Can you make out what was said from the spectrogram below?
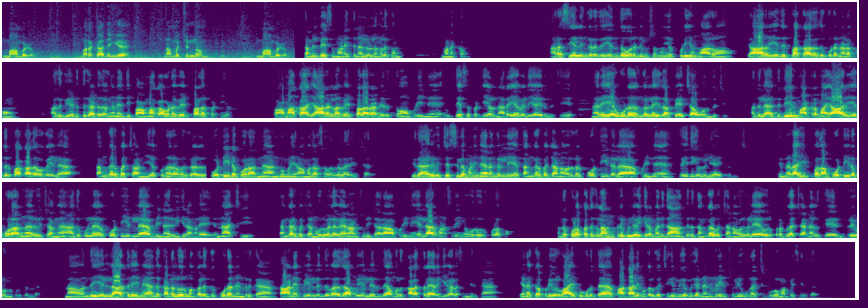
மாம்பழம். மறக்காதீங்க. நம்ம சின்னம் மாம்பழம். தமிழ் பேசும் அனைத்து நல்லுள்ளங்களுக்கும் வணக்கம். அரசியலுங்கிறது எந்த ஒரு நிமிஷமும் எப்படியும் மாறும். யாரும் எதிர்பார்க்காதது கூட நடக்கும். அதுக்கு எடுத்துக்காட்டு தாங்க நேத்தி பாமகவோட வேட்பாளர் பட்டியல். பாமக யாரெல்லாம் வேட்பாளராக நிறுத்தம் அப்படின்னு உத்தேச பட்டியல் நிறைய வெளியா இருந்துச்சு. நிறைய ஊடகங்கள்ல இதுதான் பேச்சாவும் இருந்துச்சு. அதுல திடீர் மாற்றமா யாரும் எதிர்பார்க்காத வகையில தங்கர் பச்சான் இயக்குனர் அவர்கள் போட்டியிட போறாருன்னு அன்புமணி ராமதாஸ் அவர்கள் அறிவித்தார் இதை அறிவிச்ச சில மணி நேரங்கள்லயே தங்கர் பச்சான் அவர்கள் போட்டியிடல அப்படின்னு செய்திகள் வெளியாயிட்டு இருந்துச்சு. என்னடா இப்பதான் போட்டியிட போறாருன்னு அறிவிச்சாங்க அதுக்குள்ள போட்டியிடல அப்படின்னு அறிவிக்கிறாங்களே என்னாச்சு? தங்கர் பச்சான் ஒருவேளை வேணான்னு சொல்லிட்டாரா அப்படின்னு எல்லார் மனசுலயுமே ஒரு ஒரு குழப்பம். அந்த குழப்பத்துக்கெல்லாம் முற்றுப்புள்ளி வைக்கிற மாதிரி தான் திரு தங்கர் பச்சான் அவர்களே ஒரு பிரபல சேனலுக்கு இன்டர்வியூ ஒன்று கொடுத்திருந்தார். நான் வந்து எல்லாத்துலேயுமே அந்த கடலூர் மக்களுக்கு கூட நின்றுருக்கேன். தானே புயல்லேருந்து வருதா புயல்லேருந்து அவங்களுக்கு களத்தில் இறங்கி வேலை செஞ்சுருக்கேன். எனக்கு அப்படி ஒரு வாய்ப்பு கொடுத்த பாட்டாளி மக்கள் கட்சிக்கு மிக மிக நன்றின்னு சொல்லி உணர்ச்சி பூர்வமாக பேசியிருக்காரு.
